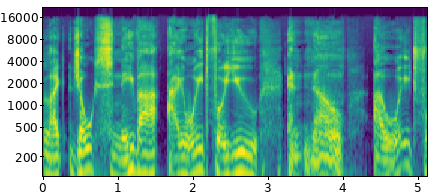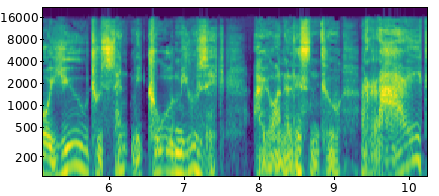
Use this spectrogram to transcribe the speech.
like Joe Sneva. I wait for you. And now I wait for you to send me cool music I want to listen to, right?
